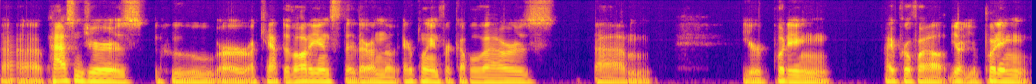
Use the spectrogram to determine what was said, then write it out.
uh, passengers who are a captive audience. They're, they're on the airplane for a couple of hours. Um, you're putting high profile, you know, you're putting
